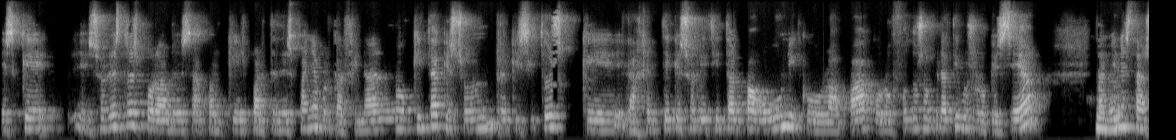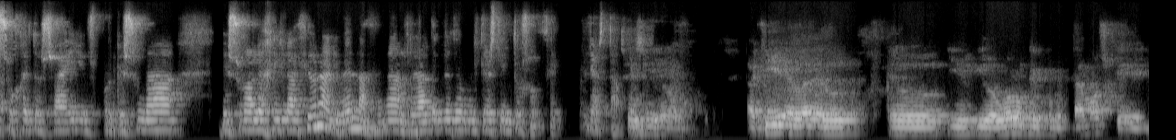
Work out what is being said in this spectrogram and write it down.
es que son extrasporables a cualquier parte de España porque al final no quita que son requisitos que la gente que solicita el pago único, la PAC o los fondos operativos o lo que sea, también están sujetos a ellos, porque es una, es una legislación a nivel nacional, Real Decreto 1311. Ya está. Sí, sí, Aquí, el, el, el, y, luego lo que comentamos, que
